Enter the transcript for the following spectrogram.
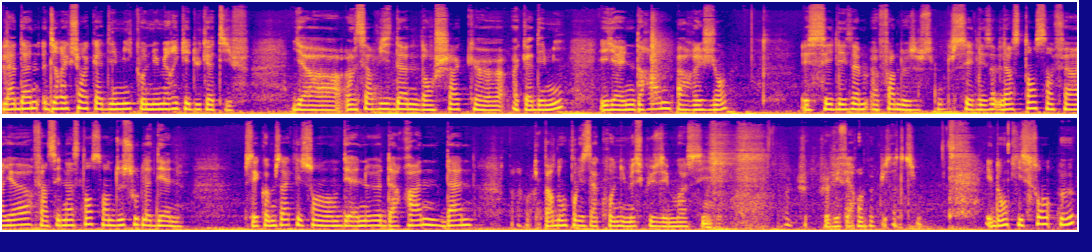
la DAN, direction académique au numérique éducatif. Il y a un service DAN dans chaque euh, académie et il y a une DRAN par région. Et c'est les, enfin, le- c'est les- l'instance inférieure, enfin c'est l'instance en dessous de la DNE. C'est comme ça qu'ils sont DNE, DARAN, DAN. Pardon pour les acronymes, excusez-moi, je, je vais faire un peu plus attention. Et donc ils sont, eux,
